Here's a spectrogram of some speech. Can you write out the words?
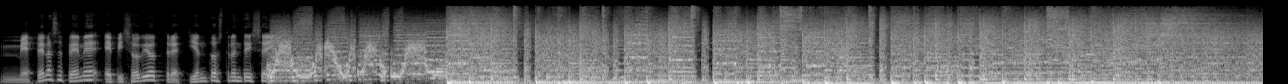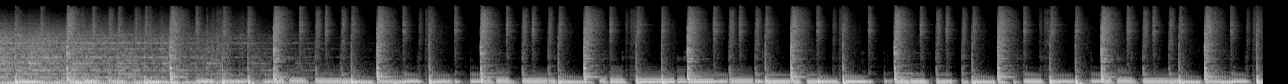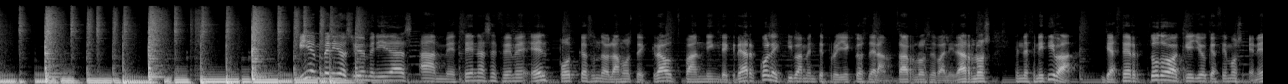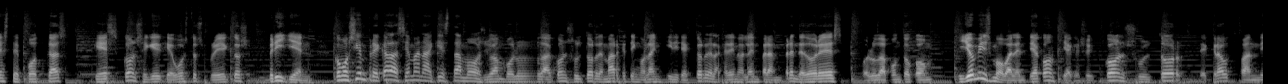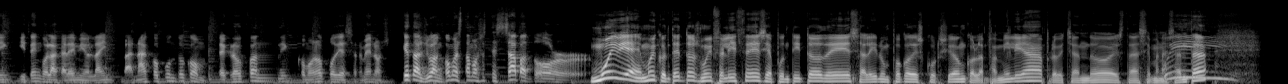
Mecenas FM, episodio 336. Bienvenidas a Mecenas FM, el podcast donde hablamos de crowdfunding, de crear colectivamente proyectos, de lanzarlos, de validarlos, en definitiva, de hacer todo aquello que hacemos en este podcast, que es conseguir que vuestros proyectos brillen. Como siempre, cada semana aquí estamos Joan Boluda, consultor de marketing online y director de la Academia Online para Emprendedores, boluda.com, y yo mismo, Valentía Concia, que soy consultor de crowdfunding y tengo la Academia Online banaco.com, de crowdfunding, como no podía ser menos. ¿Qué tal, Joan? ¿Cómo estamos este sábado? Muy bien, muy contentos, muy felices y a puntito de salir un poco de excursión con la familia, aprovechando esta Semana Uy. Santa.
